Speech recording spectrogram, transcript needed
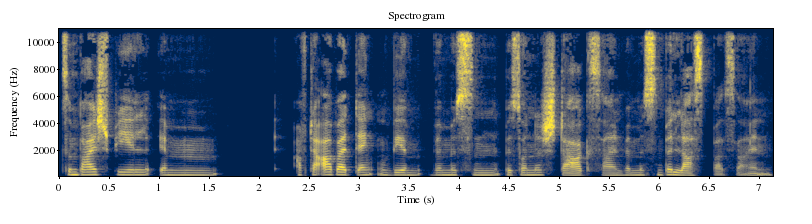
Zum Beispiel im, auf der Arbeit denken wir, wir müssen besonders stark sein, wir müssen belastbar sein.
